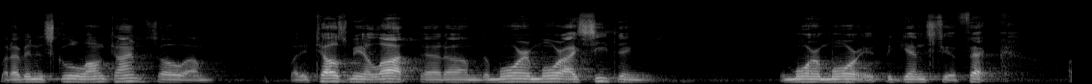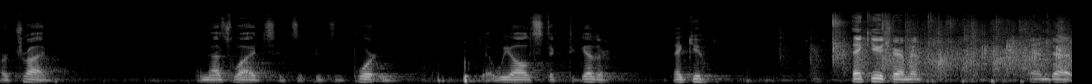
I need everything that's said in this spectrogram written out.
but I've been in school a long time, so. Um, but it tells me a lot that um, the more and more I see things, the more and more it begins to affect our tribe. And that's why it's, it's, it's important that we all stick together. Thank you. Thank you, Chairman. And uh,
